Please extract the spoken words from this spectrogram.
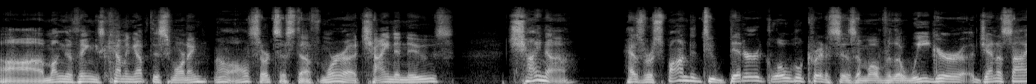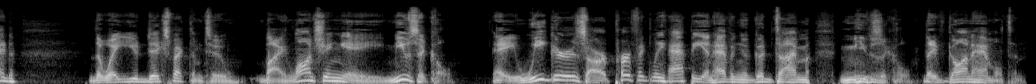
Uh, among the things coming up this morning, well, all sorts of stuff. More uh, China news. China has responded to bitter global criticism over the Uyghur genocide the way you'd expect them to by launching a musical. A Uyghurs are perfectly happy and having a good time musical. They've gone Hamilton.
